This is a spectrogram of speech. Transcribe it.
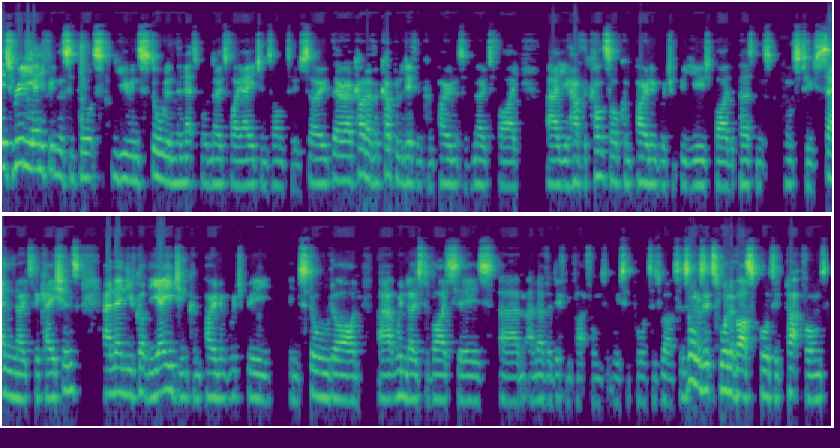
It's really anything that supports you installing the Net Support Notify agent onto. So there are kind of a couple of different components of Notify. Uh, you have the console component, which would be used by the person that wants to send notifications, and then you've got the agent component, which be installed on uh, Windows devices um, and other different platforms that we support as well. So as long as it's one of our supported platforms,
